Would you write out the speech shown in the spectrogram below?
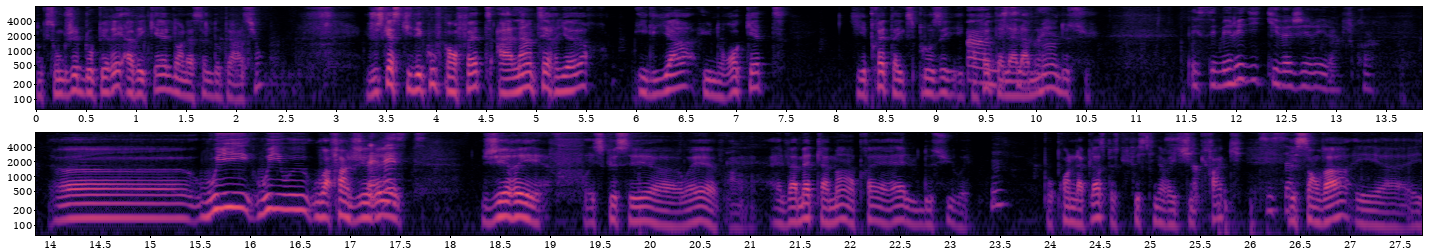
donc ils sont obligés de l'opérer avec elle dans la salle d'opération jusqu'à ce qu'ils découvrent qu'en fait à l'intérieur il y a une roquette qui est prête à exploser et qu'en ah fait elle a la main dessus. Et c'est Meredith qui va gérer là je crois euh, oui oui oui enfin gérer gérer est-ce que c'est euh, ouais elle va mettre la main après elle dessus, ouais. Hmm. Pour prendre la place parce que Christina Ricci craque et s'en va et, euh,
